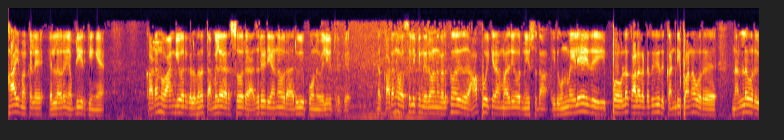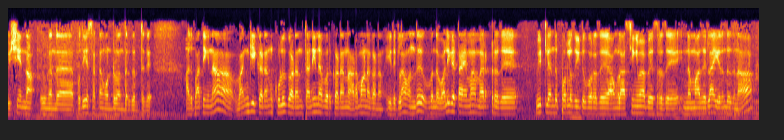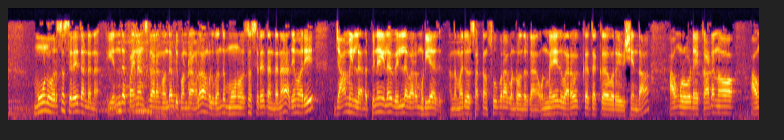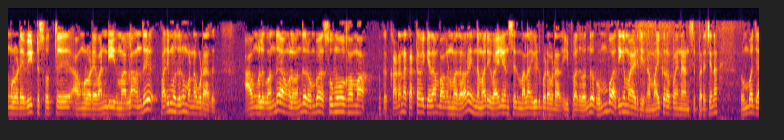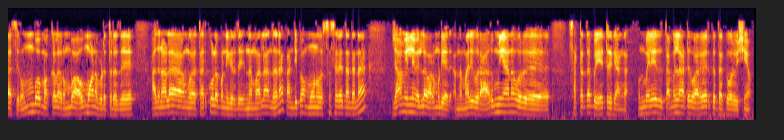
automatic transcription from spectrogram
Hi மக்களே எல்லோரும் எப்படி இருக்கீங்க? கடன் வாங்கியவர்களுக்கு வந்து தமிழக அரசு ஒரு அதிரடியான ஒரு அறிவிப்பு ஒன்று வெளியிட்டிருக்கு. இந்த கடன் வசூலிக்கும் நிறுவனங்களுக்கும் இது ஆப்பு வைக்கிற மாதிரி ஒரு நியூஸ் தான். இது உண்மையிலேயே இது இப்போ உள்ள காலகட்டத்துக்கு இது கண்டிப்பான ஒரு நல்ல ஒரு விஷயந்தான் இவங்க அந்த புதிய சட்டம் கொண்டு வந்திருக்கிறதுக்கு. அது பார்த்தீங்கன்னா வங்கி கடன் குழு கடன் தனிநபர் கடன் அடமான கடன் இதுக்கெல்லாம் வந்து இந்த வழிகட்டாயமாக மிரட்டுறது வீட்டிலேருந்து பொருளை தூக்கிட்டு போகிறது அவங்கள அசிங்கமாக பேசுகிறது இந்த மாதிரிலாம் இருந்ததுன்னா மூணு வருஷம் சிறை தண்டனை. எந்த ஃபைனான்ஸ்காரங்க வந்து அப்படி பண்ணுறாங்களோ அவங்களுக்கு வந்து மூணு வருஷம் சிறை தண்டனை. அதே மாதிரி ஜாமீனில் அந்த பிணையில் வெளில வர முடியாது. அந்த மாதிரி ஒரு சட்டம் சூப்பராக கொண்டு வந்திருக்காங்க. உண்மையிலே இது வரவேற்கத்தக்க ஒரு விஷயந்தான் அவங்களுடைய கடனோ அவங்களுடைய வீட்டு சொத்து அவங்களுடைய வண்டி இது மாதிரிலாம் வந்து பறிமுதலும் பண்ணக்கூடாது. அவங்களுக்கு வந்து அவங்கள வந்து ரொம்ப சுமூகமாக கடனை கட்ட வைக்க தான் பார்க்கணுமே தவிர இந்த மாதிரி வைலன்ஸ் இது மாதிரிலாம் ஈடுபடக்கூடாது. இப்போ அது வந்து ரொம்ப அதிகமாகிடுச்சு இந்த மைக்ரோ ஃபைனான்ஸ் பிரச்சனை ரொம்ப ஜாஸ்தி. ரொம்ப மக்களை ரொம்ப அவமானப்படுத்துறது. அதனால அவங்க தற்கொலை பண்ணிக்கிறது. இந்த மாதிரிலாம் இருந்ததுன்னா கண்டிப்பாக மூணு வருஷம் சிறை தண்டனை ஜாமீன்லேயும் வெளில வர முடியாது. அந்த மாதிரி ஒரு அருமையான ஒரு சட்டத்தை இப்போ ஏற்றிருக்காங்க. உண்மையிலேயே இது தமிழ்நாட்டுக்கு வரவேற்கத்தக்க ஒரு விஷயம்.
